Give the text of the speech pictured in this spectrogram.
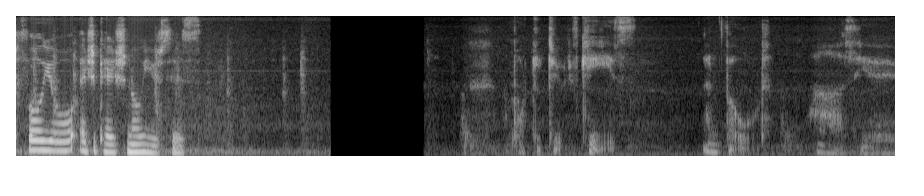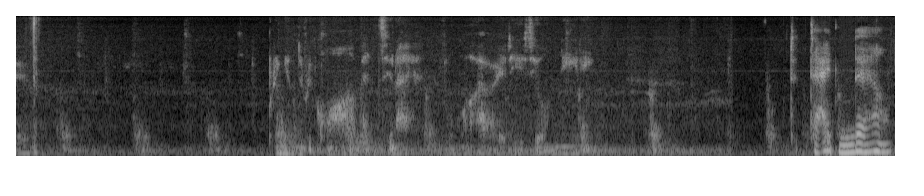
for your educational uses. A multitude of keys unfold as you bring in the requirements, you know, for whatever it is you're needing to tighten down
